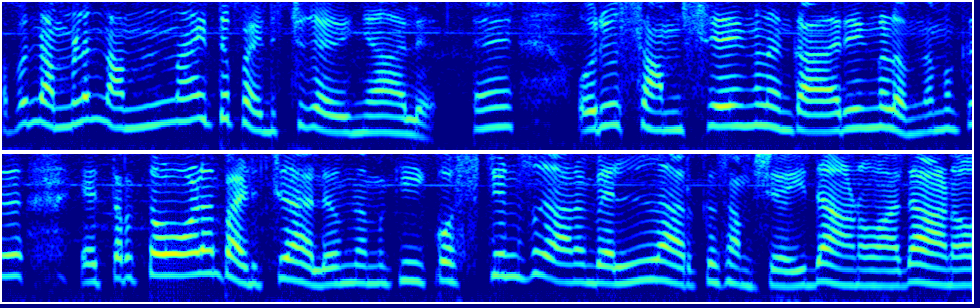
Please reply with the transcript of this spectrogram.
അപ്പം നമ്മൾ നന്നായിട്ട് പഠിച്ചു കഴിഞ്ഞാൽ ഒരു സംശയങ്ങളും കാര്യങ്ങളും നമുക്ക് എത്രത്തോളം പഠിച്ചാലും നമുക്ക് ഈ ക്വസ്റ്റ്യൻസ് കാണുമ്പോൾ എല്ലാവർക്കും സംശയം ഇതാണോ അതാണോ?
